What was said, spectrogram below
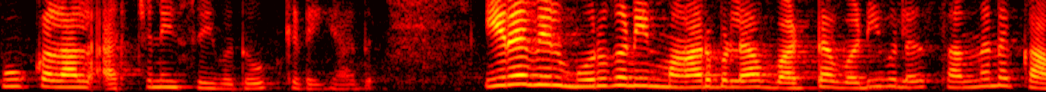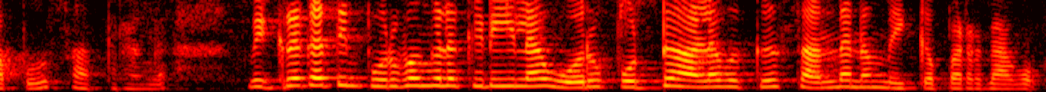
பூக்களால் அர்ச்சனை செய்வதோ கிடையாது. இரவில் முருகனின் மார்பில் வட்ட வடிவில் சந்தன காப்பு சாத்துறாங்க. விக்கிரகத்தின் புருவங்களுக்கிடையில் ஒரு பொட்டு அளவுக்கு சந்தனம் வைக்கப்படுறதாகும்.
